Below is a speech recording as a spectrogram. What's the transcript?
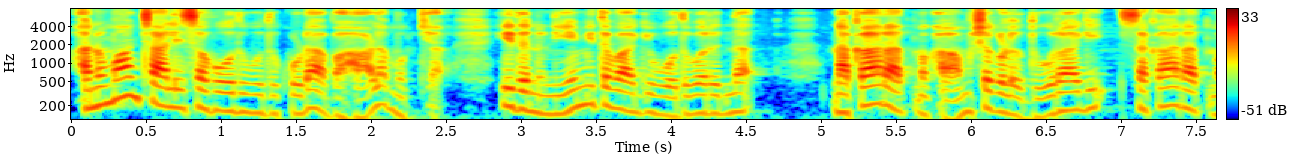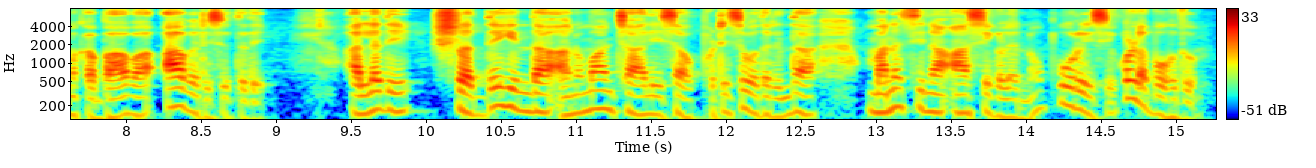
ಹನುಮಾನ್ ಚಾಲಿಸ ಓದುವುದು ಕೂಡ ಬಹಳ ಮುಖ್ಯ. ಇದನ್ನು ನಿಯಮಿತವಾಗಿ ಓದುವರಿಂದ ನಕಾರಾತ್ಮಕ ಅಂಶಗಳು ದೂರಾಗಿ ಸಕಾರಾತ್ಮಕ ಭಾವ ಆವರಿಸುತ್ತದೆ. ಅಲ್ಲದೆ ಶ್ರದ್ಧೆಯಿಂದ ಹನುಮಾನ್ ಚಾಲೀಸ ಪಠಿಸುವುದರಿಂದ ಮನಸ್ಸಿನ ಆಸೆಗಳನ್ನು ಪೂರೈಸಿಕೊಳ್ಳಬಹುದು.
